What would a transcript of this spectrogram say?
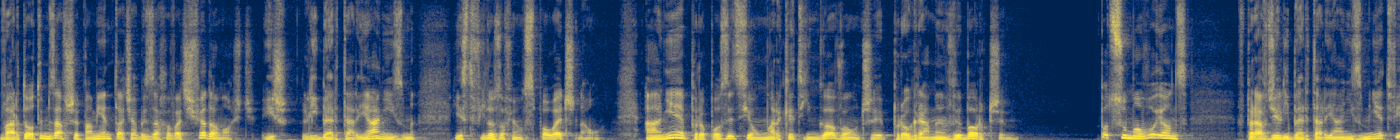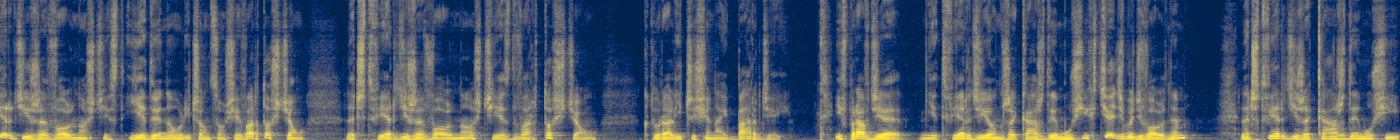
Warto o tym zawsze pamiętać, aby zachować świadomość, iż libertarianizm jest filozofią społeczną, a nie propozycją marketingową czy programem wyborczym. Podsumowując, wprawdzie libertarianizm nie twierdzi, że wolność jest jedyną liczącą się wartością, lecz twierdzi, że wolność jest wartością, która liczy się najbardziej. I wprawdzie nie twierdzi on, że każdy musi chcieć być wolnym, lecz twierdzi, że każdy musi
